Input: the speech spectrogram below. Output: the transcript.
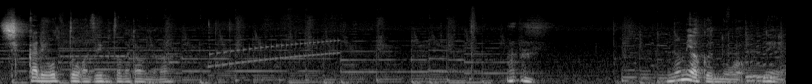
しっかりオットーが全部戦うんよな。二宮君のね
